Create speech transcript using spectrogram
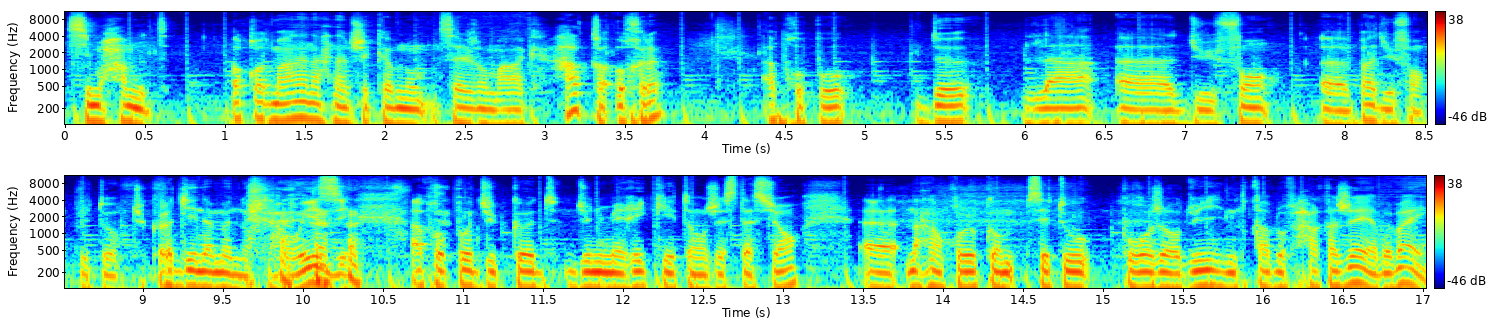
سي محمد اقعد معنا نحن باش نكملوا نسجلوا معك حلقه اخرى ابروبو دو لا du fond euh, pas du fond plutôt du code à propos du code du numérique qui est en gestation نحن نقول لكم c'est tout pour aujourd'hui نتقابلوا في الحلقه الجايه باي باي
